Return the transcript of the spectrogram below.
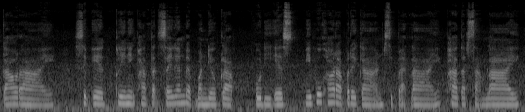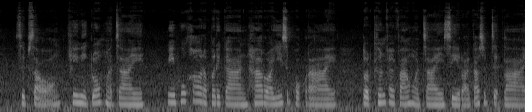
69 ราย 11. คลินิกผ่าตัดไส้เลื่อนแบบวันเดียวกลับ ODS มีผู้เข้ารับบริการ 18 ราย ผ่าตัด 3 ราย 12. คลินิกโรคหัวใจ มีผู้เข้ารับบริการ 526 ราย ตรวจคลื่นไฟฟ้าหัวใจ 497 ราย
